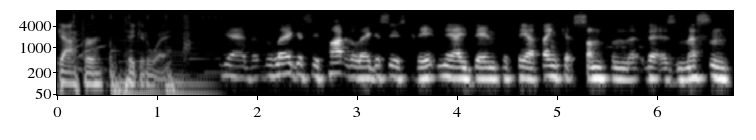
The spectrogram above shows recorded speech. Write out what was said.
Gaffer, take it away yeah, the, the, legacy, part of the legacy is creating the identity. I think it's something that, that is missing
